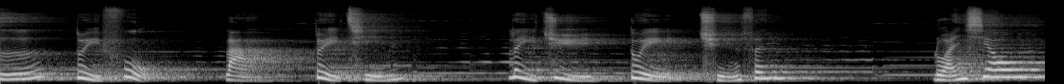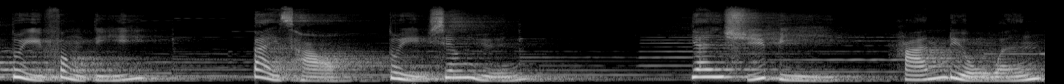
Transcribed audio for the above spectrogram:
词对赋，览对琴，类聚对群分，鸾箫对凤笛，带草对香云，烟徐笔，寒柳闻，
